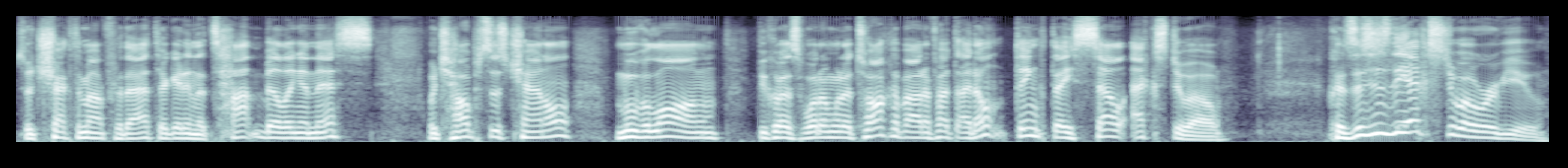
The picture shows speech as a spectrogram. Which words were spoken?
So check them out for that. They're getting the top billing in this, which helps this channel move along because what I'm going to talk about, in fact, I don't think they sell Xduoo because this is the Xduoo review.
